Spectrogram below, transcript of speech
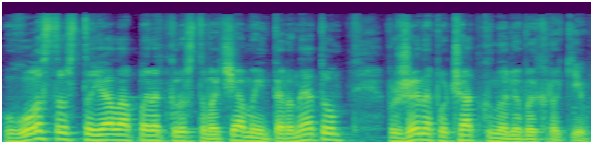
гостро стояла перед користувачами інтернету вже на початку нульових років.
